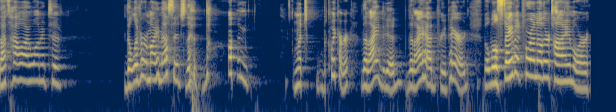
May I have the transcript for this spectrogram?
That's how I wanted to deliver my message that Don much quicker than I did, than I had prepared. But we'll save it for another time, or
